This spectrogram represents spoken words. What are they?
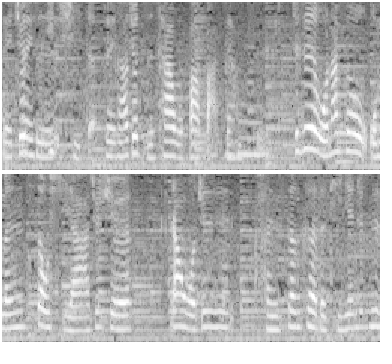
对，就只一起的，对，然后就只差我爸爸这样子。嗯、就是我那时候我们受洗啊，就觉得让我就是很深刻的体验，就是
